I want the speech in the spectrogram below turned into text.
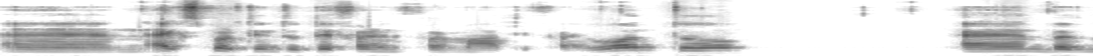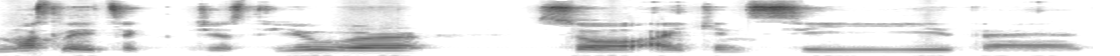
and export into different format if I want to. And but mostly it's just viewer, so I can see that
